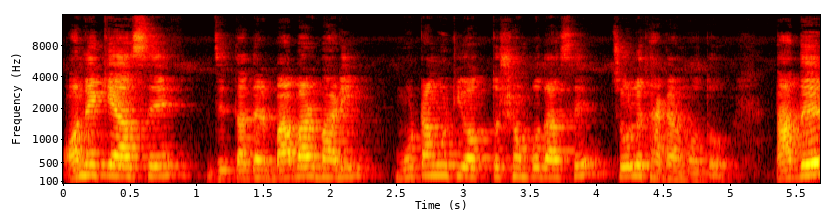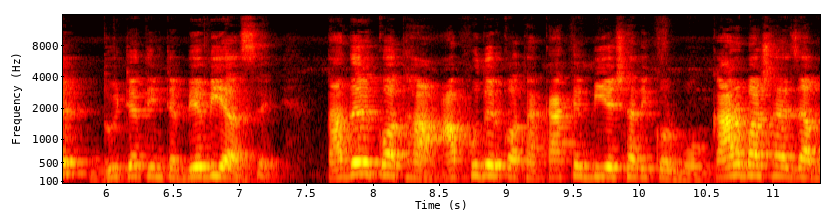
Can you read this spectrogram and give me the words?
অনেকে আছে যে তাদের বাবার বাড়ি মোটামুটি অর্থ সম্পদ আছে, চলে থাকার মতো। তাদের দুইটা, তিনটা বেবি আছে। তাদের কথা, আপুদের কথা, কাকে বিয়ে শাদী করব, কার বাসায় যাব,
